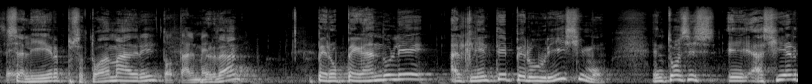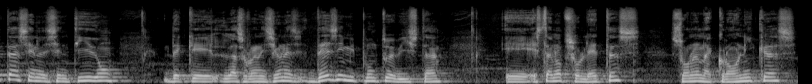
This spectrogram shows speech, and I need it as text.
sí. salir pues a toda madre, Totalmente. ¿verdad? Pero pegándole al cliente, pero durísimo. Entonces, eh, aciertas en el sentido de que las organizaciones, desde mi punto de vista, eh, están obsoletas, son anacrónicas,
